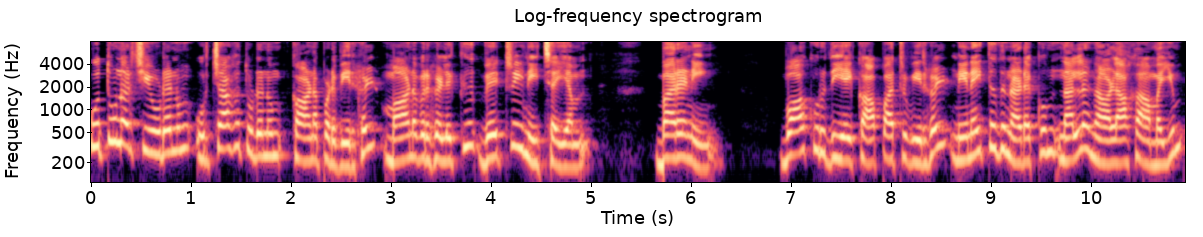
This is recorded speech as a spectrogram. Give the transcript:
புத்துணர்ச்சியுடனும் உற்சாகத்துடனும் காணப்படுவீர்கள். மாணவர்களுக்கு வெற்றி நிச்சயம். பரணி. வாக்குறுதியை காப்பாற்றுவீர்கள். நினைத்தது நடக்கும். நல்ல நாளாக அமையும்.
